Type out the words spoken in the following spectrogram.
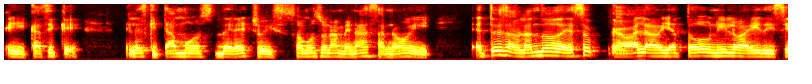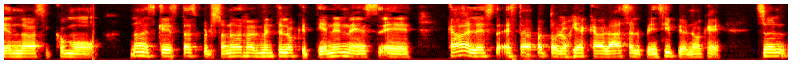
y casi que les quitamos derecho y somos una amenaza, ¿no? Y entonces hablando de eso, cabal había todo un hilo ahí diciendo así como, no, es que estas personas realmente lo que tienen es, eh, cabal, esta, esta, patología que hablabas al principio, ¿no? Que son,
